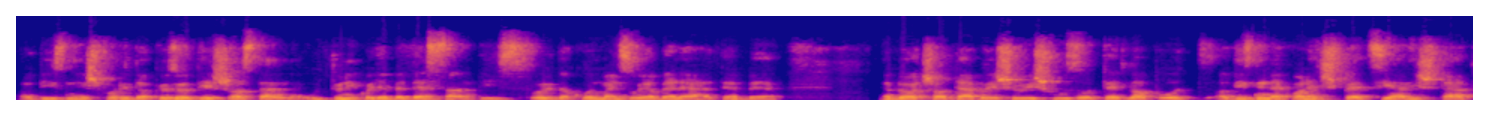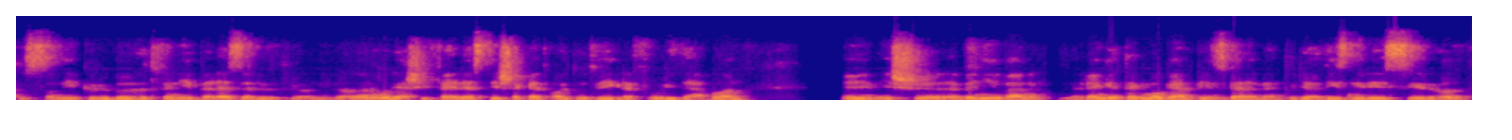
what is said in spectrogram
a Disney és Florida között, és aztán úgy tűnik, hogy ebbe DeSantis, Florida kormányzója beleállt ebbe, ebbe a csatába, és ő is húzott egy lapot. A Disneynek van egy speciális státusz, ami körülbelül 50 évvel ezelőttről, mivel olyan óriási fejlesztéseket hajtott végre Floridában, és ebben nyilván rengeteg magánpénz belement ugye a Disney részéről,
